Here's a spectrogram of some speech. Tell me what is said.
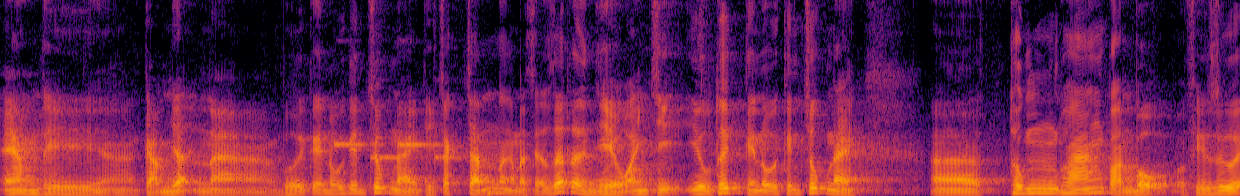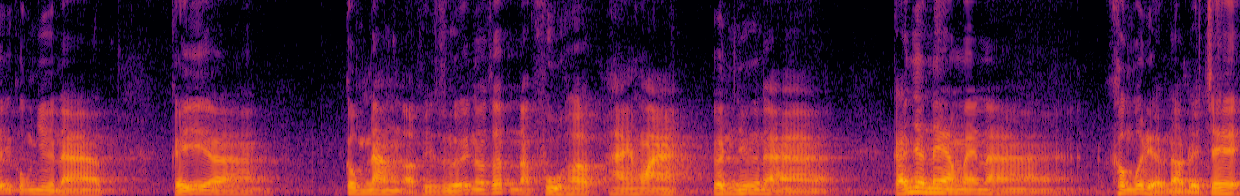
em thì à, cảm nhận là với cái nối kiến trúc này thì chắc chắn rằng là sẽ rất là nhiều anh chị yêu thích cái nối kiến trúc này. À, thông thoáng toàn bộ ở phía dưới cũng như là cái à, công năng ở phía dưới nó rất là phù hợp hài hòa. Gần như là cá nhân em ấy là không có điểm nào để chê.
